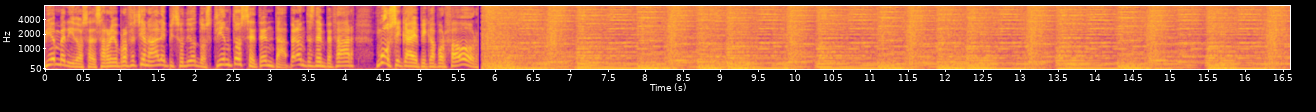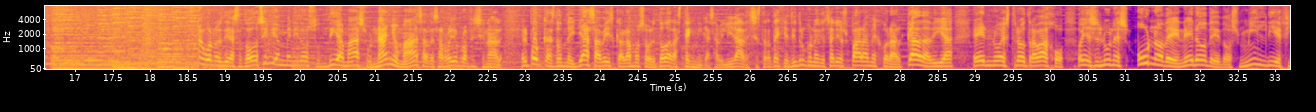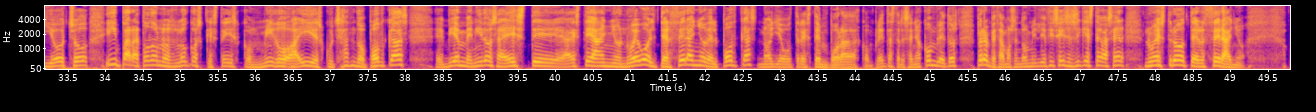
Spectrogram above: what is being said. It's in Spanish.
Bienvenidos a Desarrollo Profesional, episodio 270. Pero antes de empezar, música épica, por favor. Buenos días a todos y bienvenidos un día más, un año más a Desarrollo Profesional, el podcast donde ya sabéis que hablamos sobre todas las técnicas, habilidades, estrategias y trucos necesarios para mejorar cada día en nuestro trabajo. Hoy es lunes 1 de enero de 2018 y para todos los locos que estéis conmigo ahí escuchando podcast, eh, bienvenidos a este, a este año nuevo, el tercer año del podcast. No llevo tres temporadas completas, tres años completos, pero empezamos en 2016, así que este va a ser nuestro tercer tercer año.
